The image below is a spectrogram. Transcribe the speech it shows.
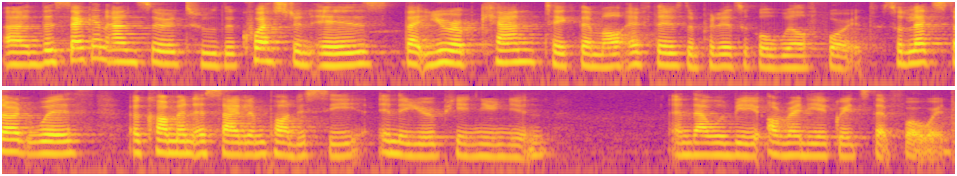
Uh, the second answer to the question is that Europe can take them all if there's the political will for it. So let's start with a common asylum policy in the European Union. And that would be already a great step forward.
